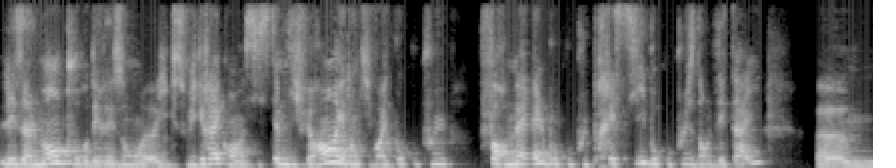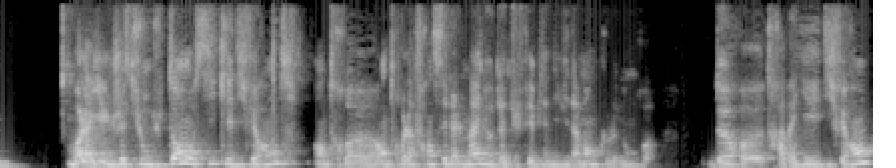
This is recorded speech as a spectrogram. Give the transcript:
les Allemands, pour des raisons euh, X ou Y, ont un système différent, et donc ils vont être beaucoup plus formels, beaucoup plus précis, beaucoup plus dans le détail. Euh, voilà, il y a une gestion du temps aussi qui est différente entre, entre la France et l'Allemagne, au-delà du fait bien évidemment que le nombre d'heures travaillées est différent.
